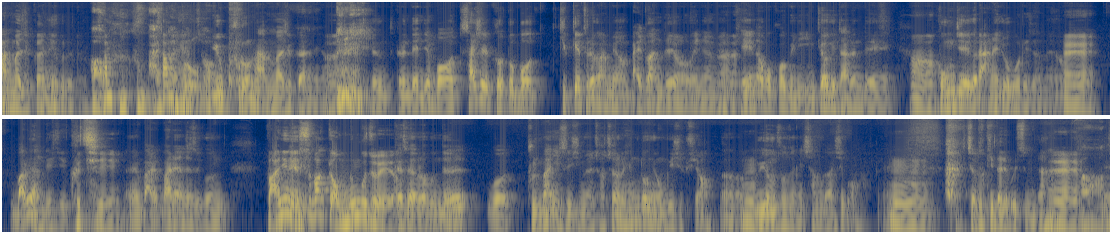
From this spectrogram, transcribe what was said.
안 맞을 거 아니에요, 그래도. 아, 삼- 그럼 그럼 말도 안 3%. 되죠. 6%는 안 맞을 거 아니에요. 그런- 그런데 이제 뭐 사실 그것도 뭐 깊게 들어가면 말도 안 돼요. 왜냐하면 네. 개인하고 법인이 인격이 다른데 어, 공제액을 안 해줘 버리잖아요. 네, 말이 안 되지. 그치. 네, 말 말이 안 돼서 이건 많이 낼 네. 수밖에 없는 구조예요. 그래서 여러분들 뭐 불만 있으시면 저처럼 행동에 옮기십시오. 어, 음. 위헌 소송에 참가하시고. 네. 음, 저도 기다리고 있습니다. 네. 아, 네.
